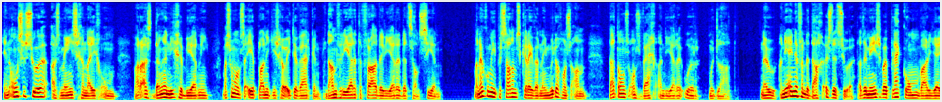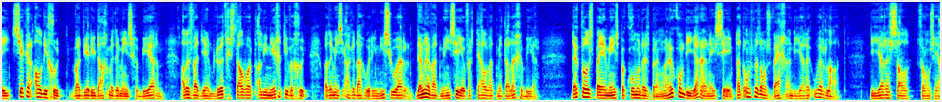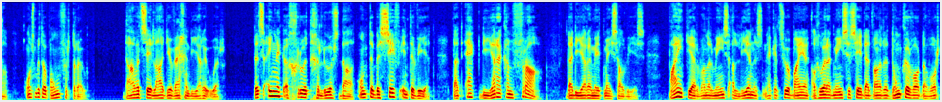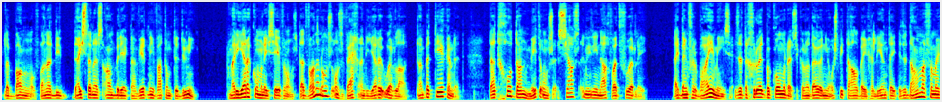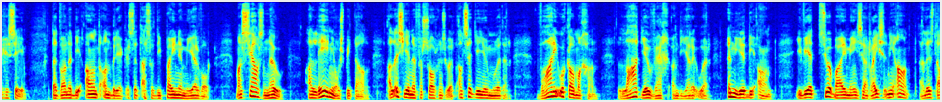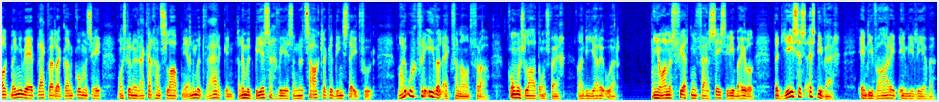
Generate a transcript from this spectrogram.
En ons is so as mens geneig om Maar as dinge nie gebeur nie, maar soms ons eie plannetjies gou uit te werk en dan vir die Here te vra dat die Here dit sal seën. Maar nou kom die psalmskrywer en hy moedig ons aan dat ons ons weg aan die Here oor moet laat. Nou, aan die einde van die dag is dit so dat 'n mens op 'n plek kom waar jy seker al die goed wat deur die dag met 'n mens gebeur en alles wat jy in blootgestel word, al die negatiewe goed wat 'n mens elke dag oor die nuus hoor, dinge wat mense jou vertel wat met hulle gebeur, dikwels by 'n mens bekommernis bring. Maar nou kom die Here en hy sê dat ons moet ons weg aan die Here oorlaat. Die Here sal vir ons help. Ons moet op hom vertrou. Dawid sê laat jou weg aan die Here oor. Dit is eintlik 'n groot geloofsdaad om te besef en te weet dat ek die Here kan vra dat die Here met my sal wees baie keer wanneer mense alleen is en ek het so baie al gehoor dat mense sê dat wanneer dit donker word dan word hulle bang of wanneer die duisternis aanbreek dan weet nie wat om te doen nie. Maar die Here kom en hy sê vir ons dat wanneer ons ons weg aan die Here oorlaat, dan beteken dit dat God dan met ons is selfs in hierdie nag wat voorlê. Ek dink vir baie mense is dit 'n groot bekommernis. Ek kan onthou in die hospitaal by geleentheid het 'n dame vir my gesê dat wanneer die aand aanbreek, is dit asof die pyne meer word. Maar selfs nou al lê in die hospitaal, al is jy in 'n versorgingsoord, al sit jy jou moeder, waar jy ook al mag gaan, laat jou weg aan die Here oor in hierdie aand. Jy weet, so baie mense reis in die aand. Hulle is dalk nou nie by 'n plek waar hulle kan kom en sê ons kan nou lekker gaan slaap nie. Hulle moet werk en hulle moet besig wees en noodsaaklike dienste uitvoer. Maar ook vir u wil ek vanaand vra, kom ons laat ons weg aan die Here oor. In Johannes 14 vers 6 sê die Bybel dat Jesus is die weg, en die waarheid en die lewe.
